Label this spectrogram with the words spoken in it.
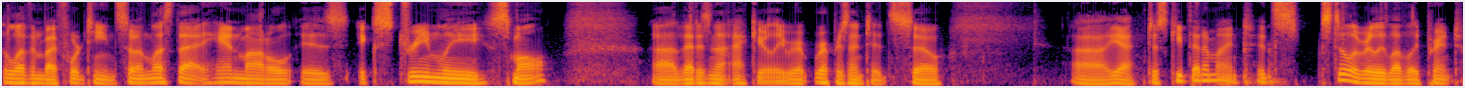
11 by 14. So unless that hand model is extremely small, uh, that is not accurately re- represented. So, uh, yeah, just keep that in mind. It's still a really lovely print.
